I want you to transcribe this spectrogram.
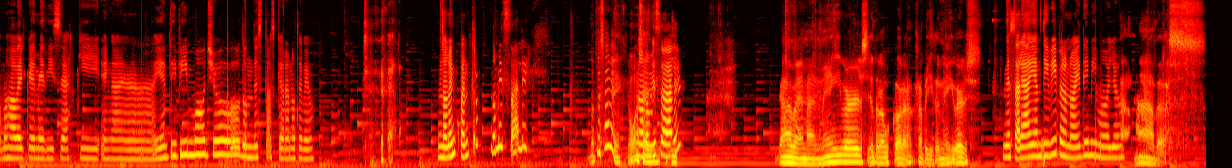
Vamos a ver qué me dice aquí en ah, IMDb Mojo. ¿Dónde estás? Que ahora no te veo. No lo encuentro. No me sale. ¿No te sale? ¿Cómo No, no me sale. A ver, my neighbors. Yo te la busco ahora rapidito. Neighbors. Me sale IMDb, pero no hay DB Mojo. Llamadas.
